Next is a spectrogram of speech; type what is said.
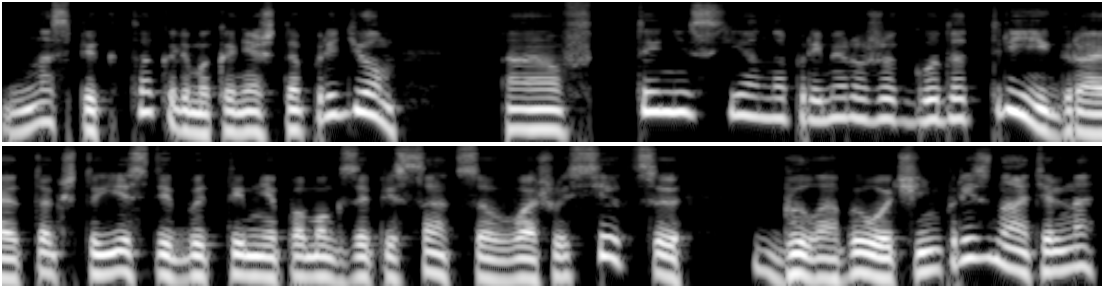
«На спектакль мы, конечно, придем, а в теннис я, например, уже года три играю, так что если бы ты мне помог записаться в вашу секцию, была бы очень признательна».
